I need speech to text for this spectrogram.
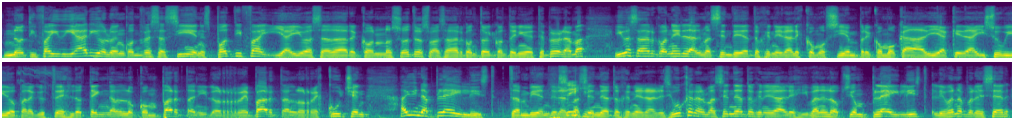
Notify Diario, lo encontrás así en Spotify y ahí vas a dar con nosotros, vas a dar con todo el contenido de este programa y vas a dar con el almacén de datos generales como siempre, como cada día queda ahí subido para que ustedes lo tengan, lo compartan y lo repartan, lo reescuchen. Hay una playlist también del Sí. almacén de datos generales. Si buscan almacén de datos generales y van a la opción playlist, le van a aparecer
